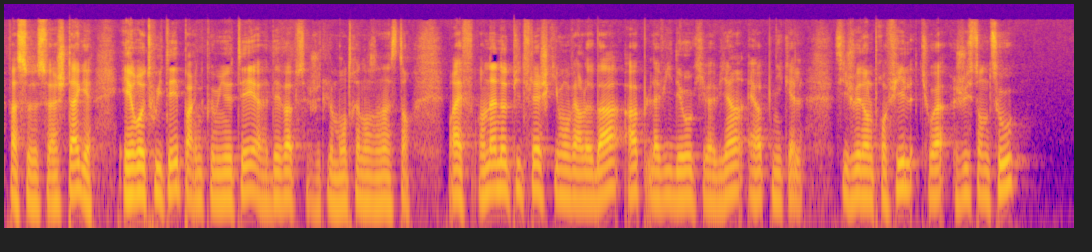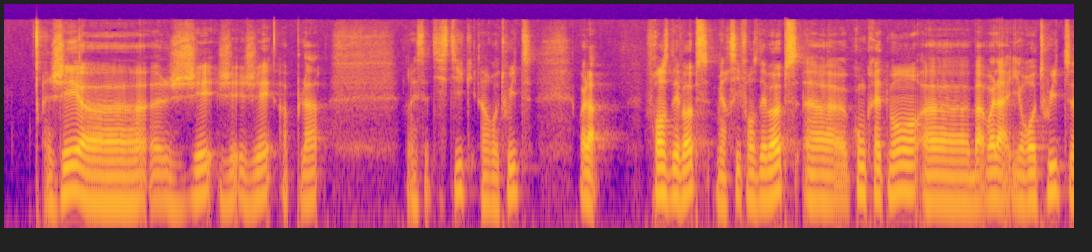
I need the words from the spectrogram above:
enfin ce, hashtag est retweeté par une communauté euh, DevOps. Je vais te le montrer dans un instant. Bref, on a nos petites flèches qui vont vers le bas, hop, la vidéo qui va bien, et hop, nickel. Si je vais dans le profil, tu vois, juste en dessous, euh, j'ai, j'ai, j'ai, hop là, dans les statistiques, un retweet. Voilà, France DevOps, merci France DevOps. Euh, concrètement, euh, bah voilà, il retweet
